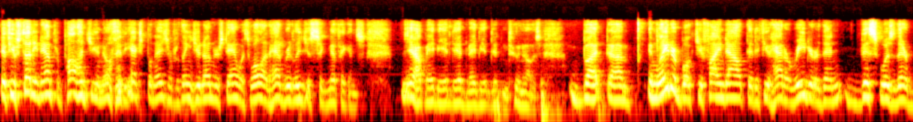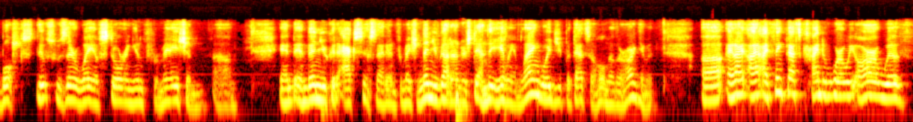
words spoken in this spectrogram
If you've studied anthropology, you know that the explanation for things you'd understand was, well, it had religious significance. Yeah, maybe it did, maybe it didn't, who knows. But um, in later books, you find out that if you had a reader, then this was their books, this was their way of storing information. Um, and, and then you could access that information. Then you've got to understand the alien language, but that's a whole other argument. Uh, and I, I think that's kind of where we are with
